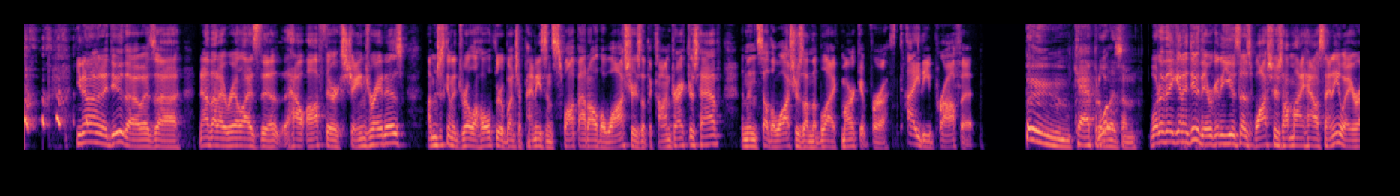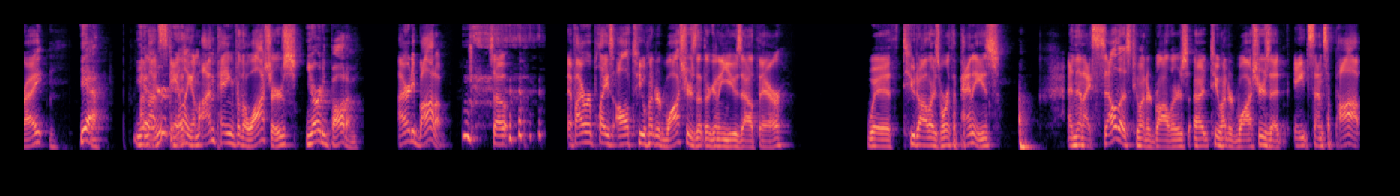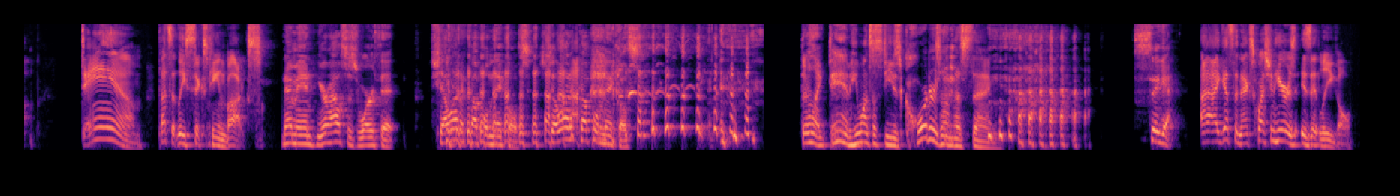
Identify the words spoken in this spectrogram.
You know what I'm going to do though is uh, now that I realize the how off their exchange rate is, I'm just going to drill a hole through a bunch of pennies and swap out all the washers that the contractors have, and then sell the washers on the black market for a tidy profit. Boom, capitalism. What, what are they going to do? They were going to use those washers on my house anyway, right? Yeah. yeah I'm not stealing good. them. I'm paying for the washers. You already bought them. I already bought them. So if I replace all 200 washers that they're going to use out there with $2 worth of pennies, and then I sell those $200, uh, 200 washers at eight cents a pop, damn, that's at least 16 bucks. No, man, your house is worth it. Shell out a couple nickels. Shell out a couple nickels. They're like, damn, he wants us to use quarters on this thing. so yeah. I, I guess the next question here is is it legal?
